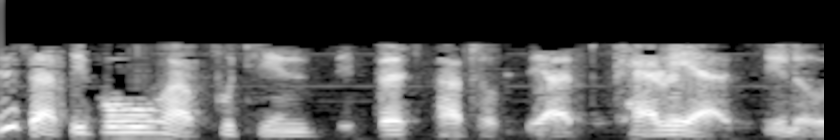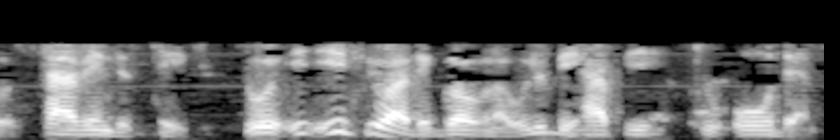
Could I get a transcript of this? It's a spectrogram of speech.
These are people who have put in the best part of their careers, you know, serving the state. So if you are the governor, will you be happy to owe them?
